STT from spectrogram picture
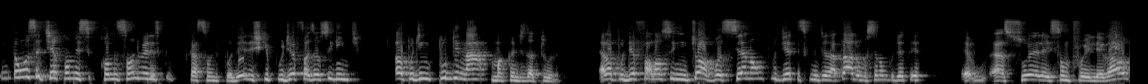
Então você tinha comissão de verificação de poderes que podia fazer o seguinte: ela podia impugnar uma candidatura. Ela podia falar o seguinte: ó, você não podia ter se candidatado, você não podia ter. Eh, a sua eleição foi ilegal.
